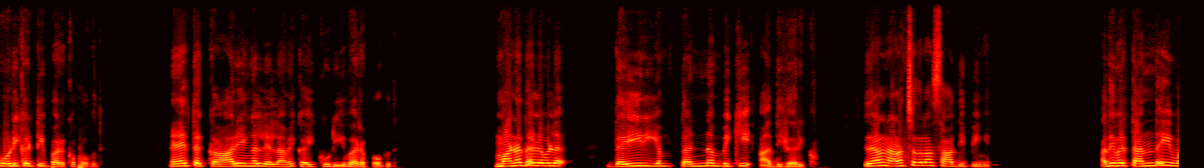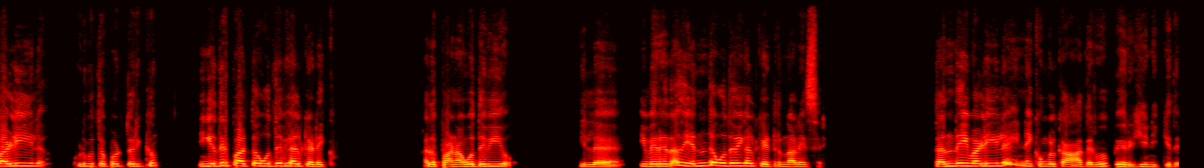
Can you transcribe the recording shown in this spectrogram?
கொடி கட்டி பறக்க போகுது. நினைத்த காரியங்கள் எல்லாமே கைகூடி வரப்போகுது. மனதளவுல தைரியம் தன்னம்பிக்கை அதிகரிக்கும். இதனால நினைச்சதெல்லாம் சாதிப்பீங்க. அதே மாதிரி தந்தை வழியில குடும்பத்தை பொறுத்த வரைக்கும் நீங்க எதிர்பார்த்த உதவிகள் கிடைக்கும். அது பண உதவியோ இல்ல இவர் ஏதாவது எந்த உதவிகள் கேட்டிருந்தாலும் சரி. தந்தை வழியில இன்னைக்கு உங்களுக்கு ஆதரவு பெருகி நிக்குது.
